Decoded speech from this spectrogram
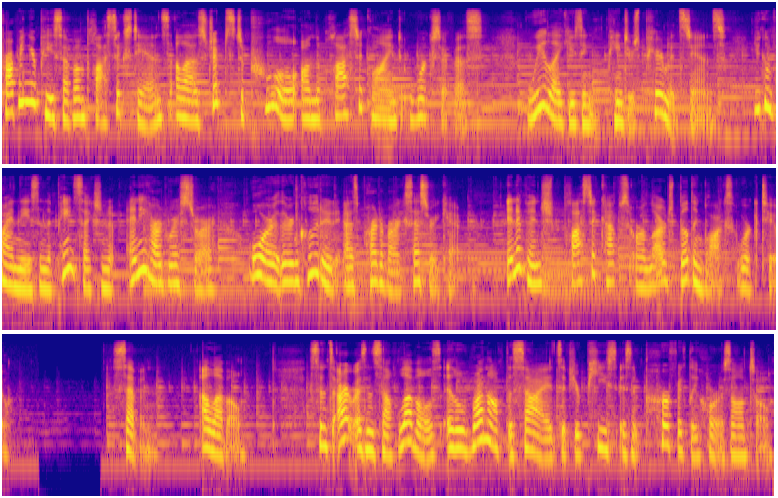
Propping your piece up on plastic stands allows drips to pool on the plastic-lined work surface. We like using painter's pyramid stands. You can find these in the paint section of any hardware store, or they're included as part of our accessory kit. In a pinch, plastic cups or large building blocks work too. 7. A level. Since art resin self-levels, it'll run off the sides if your piece isn't perfectly horizontal.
